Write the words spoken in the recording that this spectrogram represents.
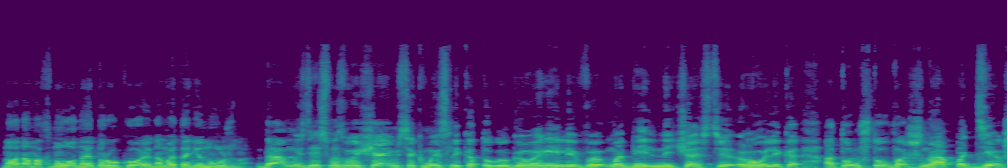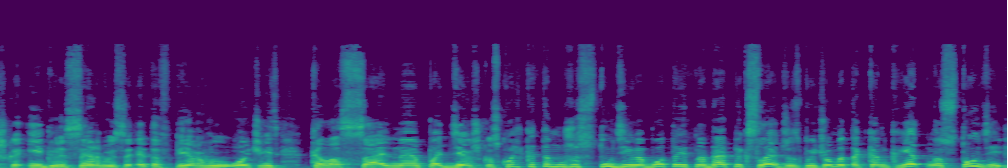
Но она махнула на это рукой, нам это не нужно. Да, мы здесь возвращаемся к мысли, которую говорили в мобильной части ролика, о том, что важна поддержка. Игры с сервисы это в первую очередь колоссальная поддержка. Сколько там уже студий работает над Apex Legends, причем это конкретно студии,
